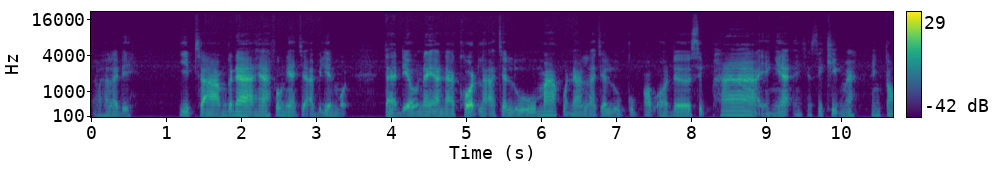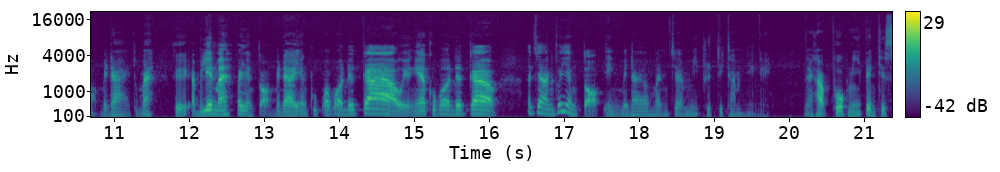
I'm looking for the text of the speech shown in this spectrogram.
เอาเท่าไหร่ดียี่สามก็ได้ฮะพวกนี้จะ abelian หมด แต่เดี๋ยวในอนาคตเราอาจจะรู้มากกว่านั้นเราจะรู้ group of order 15 อย่างเงี้ยจะซิคิกไหมยังตอบไม่ได้ถูกไหมคือ abelian ไหมก็ยังตอบไม่ได้อย่าง group of order 9 อย่างเงี้ย group of order 9 อาจารย์ก็ยังตอบเองไม่ได้ว่ามันจะมีพฤติกรรมยังไง นะครับพวกนี้เป็นทฤษ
